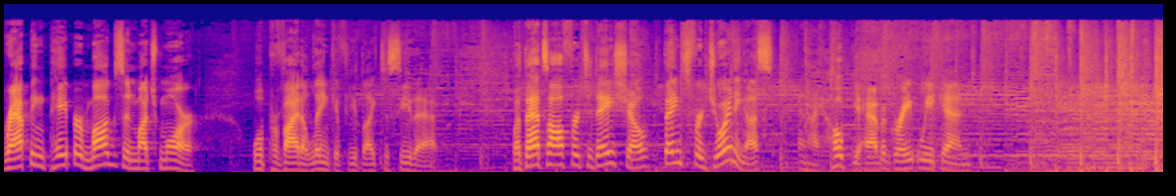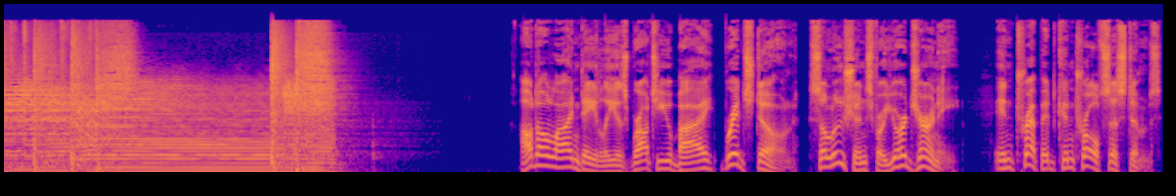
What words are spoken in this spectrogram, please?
wrapping paper, mugs, and much more. We'll provide a link if you'd like to see that. But that's all for today's show. Thanks for joining us, and I hope you have a great weekend. AutoLine Daily is brought to you by Bridgestone, solutions for your journey. Intrepid Control Systems,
